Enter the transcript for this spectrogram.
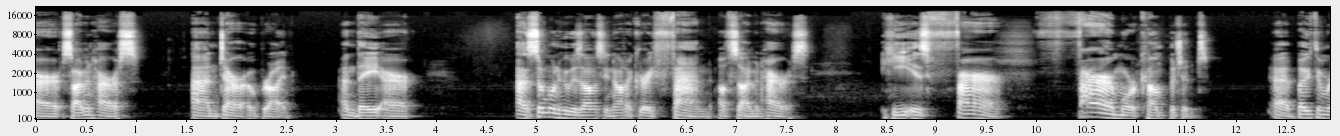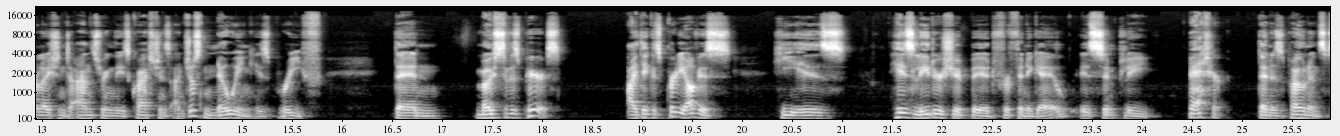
are Simon Harris and Darragh O'Brien, and they are as someone who is obviously not a great fan of Simon Harris, he is far, far more competent, uh, both in relation to answering these questions and just knowing his brief, than most of his peers. I think it's pretty obvious he is his leadership bid for Fine Gael is simply better than his opponents,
